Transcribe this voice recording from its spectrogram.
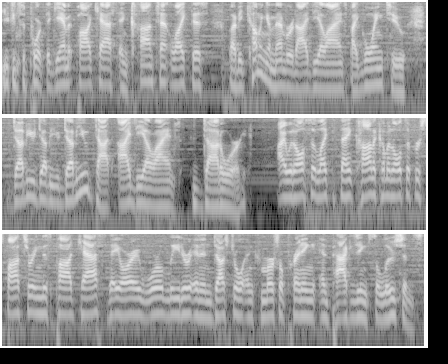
You can support the Gamut podcast and content like this by becoming a member at Idealliance by going to www.idealliance.org. I would also like to thank Konica Minolta for sponsoring this podcast. They are a world leader in industrial and commercial printing and packaging solutions.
